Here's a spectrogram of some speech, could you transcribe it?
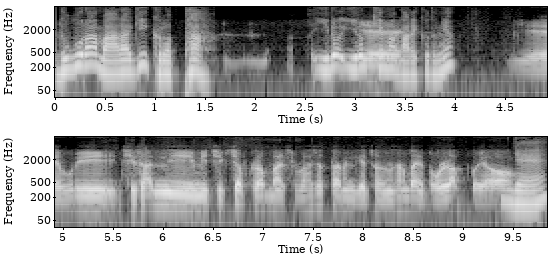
누구라 말하기 그렇다. 이러, 이렇게만 예. 말했거든요. 예, 우리 지사님이 직접 그런 말씀을 하셨다는 게 저는 상당히 놀랍고요. 예.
